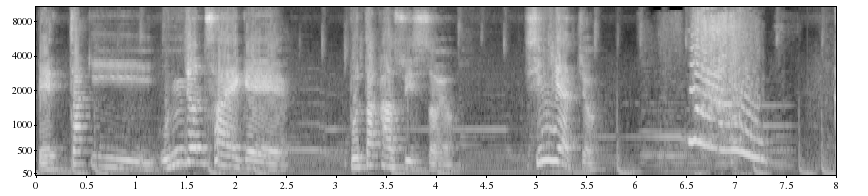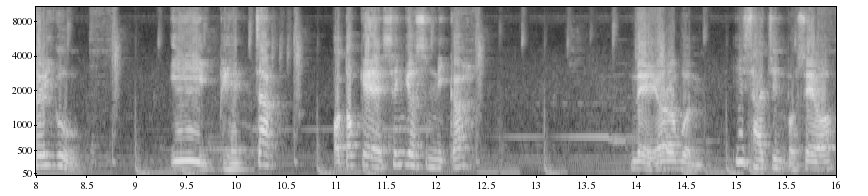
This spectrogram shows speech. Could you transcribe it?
배짝이 운전사에게 부탁할 수 있어요. 신기하죠? 그리고 이 배짝 어떻게 생겼습니까? 네, 여러분 이 사진 보세요.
